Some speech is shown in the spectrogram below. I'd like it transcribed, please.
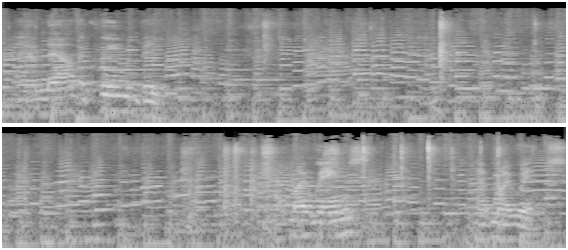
I am now the queen bee. My wings, have my wings.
